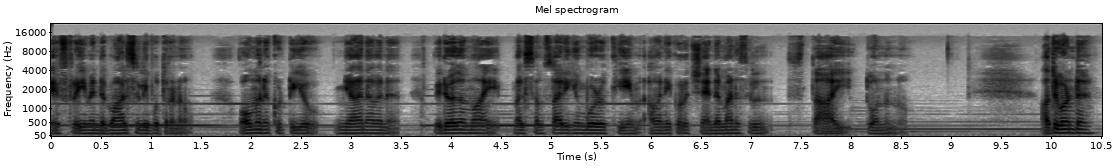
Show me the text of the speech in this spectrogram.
എഫ്രൈം എന്റെ വാത്സല്യപുത്രനോ ഓമനക്കുട്ടിയോ ഞാൻ അവന് വിരോധമായി മൽ സംസാരിക്കുമ്പോഴൊക്കെയും അവനെക്കുറിച്ച് എന്റെ മനസ്സിൽ സ്ഥായി തോന്നുന്നു. അതുകൊണ്ട്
